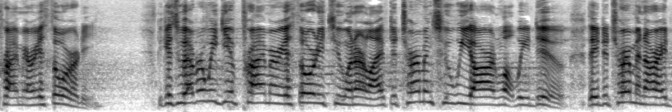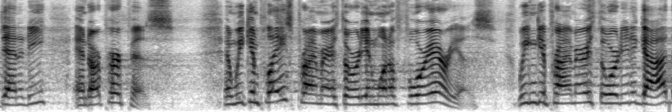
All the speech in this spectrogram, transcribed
primary authority. Because whoever we give primary authority to in our life determines who we are and what we do. They determine our identity and our purpose. And we can place primary authority in one of four areas. We can give primary authority to God,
